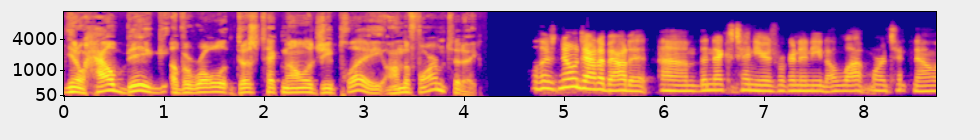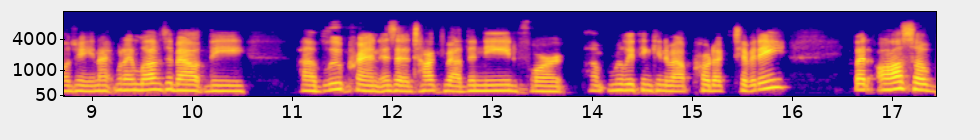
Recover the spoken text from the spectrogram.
You know, how big of a role does technology play on the farm today? Well, there's no doubt about it. Um, the next 10 years, we're going to need a lot more technology. And I, what I loved about the uh, blueprint is that it talked about the need for um, really thinking about productivity, but also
